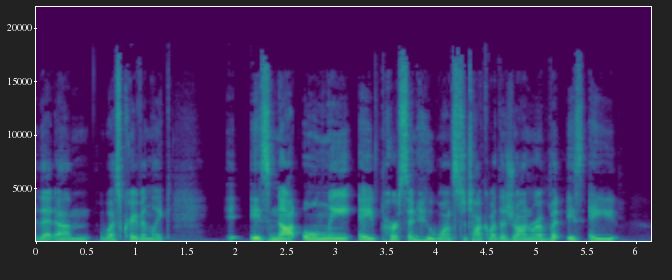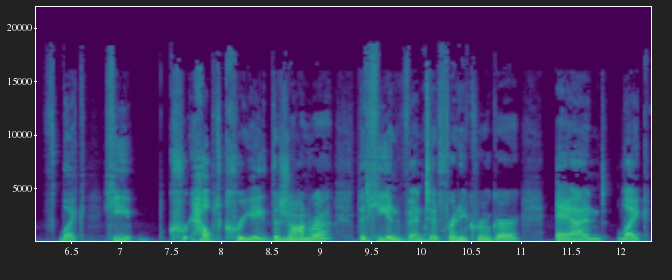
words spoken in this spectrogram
that um Wes Craven like is not only a person who wants to talk about the genre, but is a like he cr- helped create the genre that he invented Freddy Krueger and like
